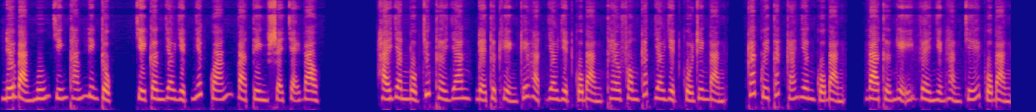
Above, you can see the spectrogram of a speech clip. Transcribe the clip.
Nếu bạn muốn chiến thắng liên tục, chỉ cần giao dịch nhất quán và tiền sẽ chảy vào. Hãy dành một chút thời gian để thực hiện kế hoạch giao dịch của bạn theo phong cách giao dịch của riêng bạn, các quy tắc cá nhân của bạn và thử nghĩ về những hạn chế của bạn.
